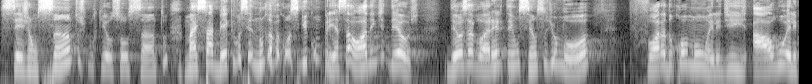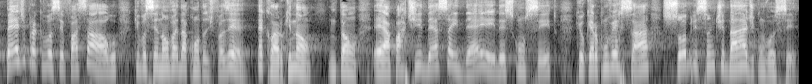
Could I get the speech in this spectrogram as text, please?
sejam santos, porque eu sou santo, mas saber que você nunca vai conseguir cumprir essa ordem de Deus. Deus agora ele tem um senso de humor fora do comum. Ele diz algo, ele pede para que você faça algo que você não vai dar conta de fazer? É claro que não. Então, é a partir dessa ideia e desse conceito que eu quero conversar sobre santidade com você.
